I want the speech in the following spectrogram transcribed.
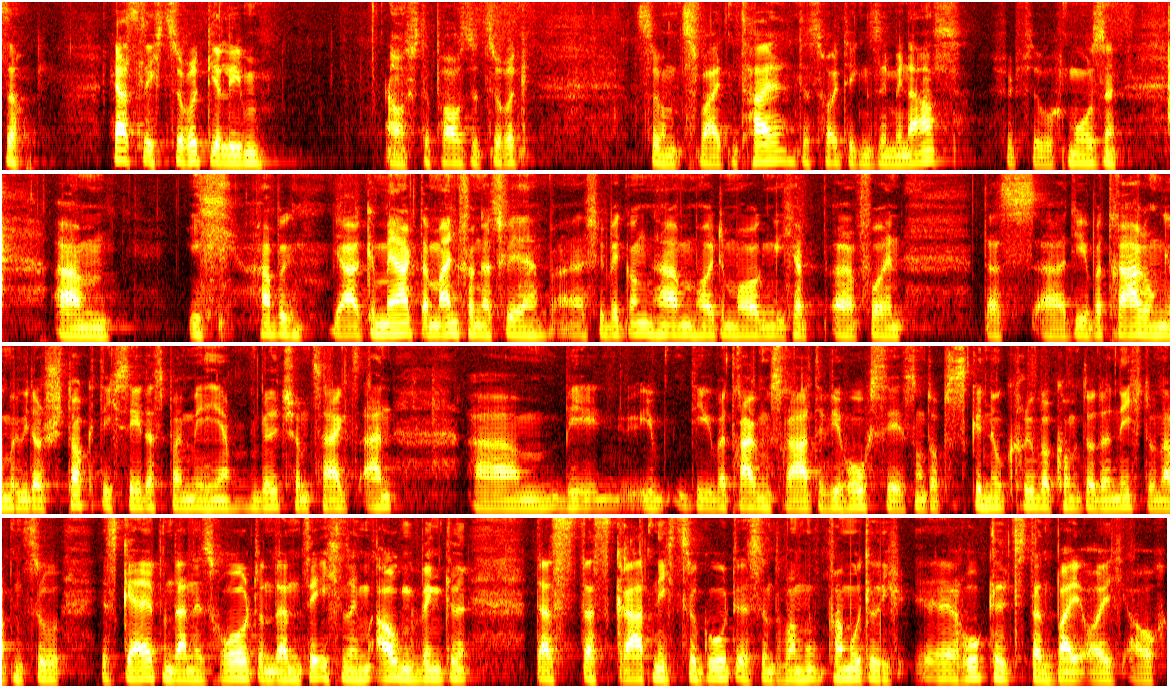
So, herzlich zurück, ihr Lieben, aus der Pause zurück zum zweiten Teil des heutigen Seminars, fünfte Buch Mose. Ähm, ich habe ja gemerkt am Anfang, als wir, als wir begonnen haben heute Morgen, ich habe äh, vorhin, dass äh, die Übertragung immer wieder stockt. Ich sehe das bei mir hier im Bildschirm, zeigt es an, ähm, wie die Übertragungsrate, wie hoch sie ist und ob es genug rüberkommt oder nicht. Und ab und zu ist gelb und dann ist rot und dann sehe ich so im Augenwinkel, dass das gerade nicht so gut ist und vermutlich äh, ruckelt es dann bei euch auch.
